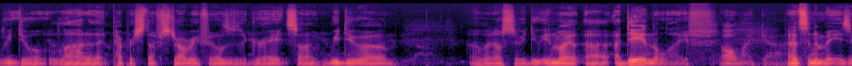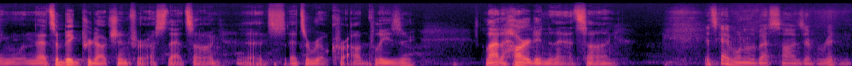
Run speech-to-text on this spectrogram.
We do a lot of that. Pepper stuffed strawberry fields is a great song. We do. Um, oh, what else do we do? In my uh, a day in the life. Oh my god. That's an amazing one. That's a big production for us. That song. That's that's a real crowd pleaser. A lot of heart into that song. It's got one of the best songs ever written.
